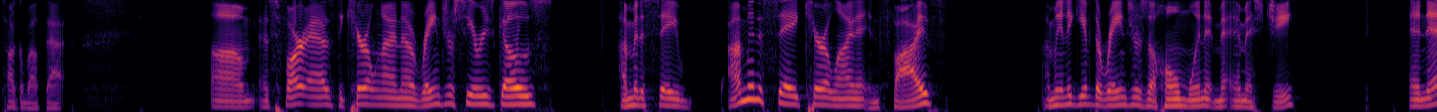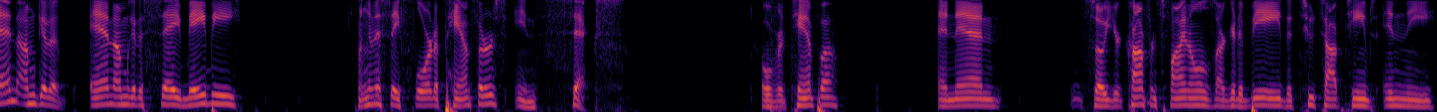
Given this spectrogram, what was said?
talk about that. Um, as far as the Carolina Ranger series goes, I'm to say I'm to say Carolina in five. I'm to give the Rangers a home win at MSG, and then I'm gonna and I'm gonna say maybe I'm to say Florida Panthers in six over Tampa. And then, so your conference finals are going to be the two top teams in the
